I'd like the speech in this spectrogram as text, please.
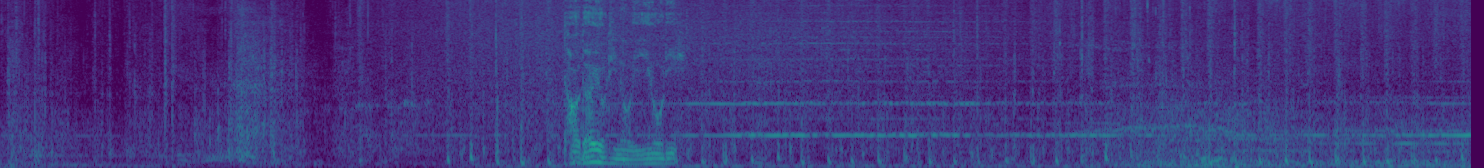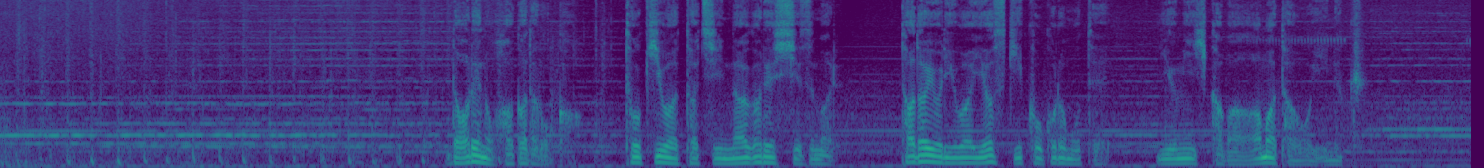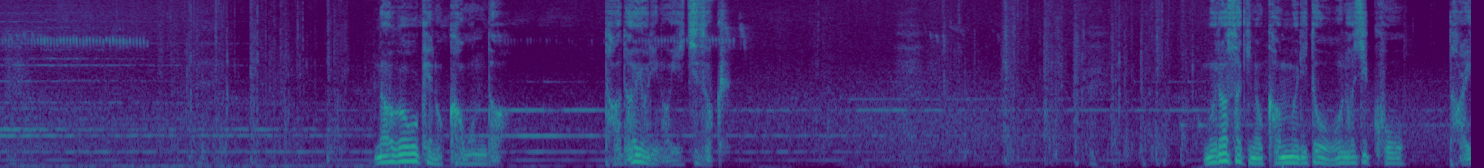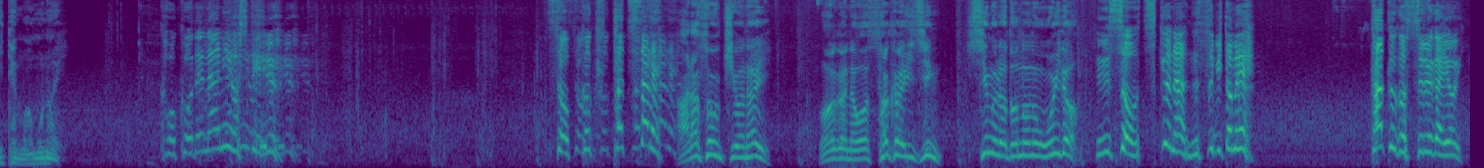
忠頼のいおり。誰の墓だろうか。時は経ち流れ静まる。忠頼は安き心もて。弓引かばあまたを射抜く。長尾家の家紋だ。忠頼の一族。紫の冠と同じ子を抱いて間もない。ここで何をしている？即刻立ち去れ！争う気はない。我が名は酒井陣志村殿の甥だ。嘘をつくな盗人め！覚悟するがよい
